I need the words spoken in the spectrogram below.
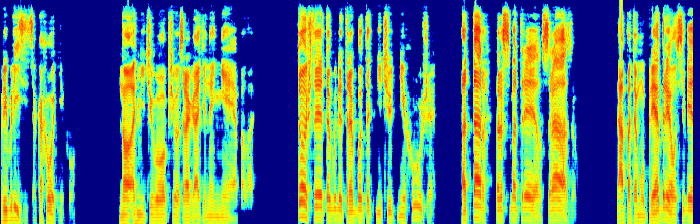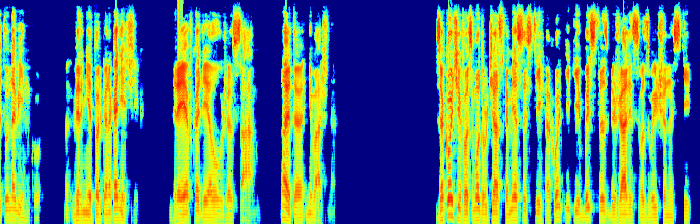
приблизиться к охотнику. Но ничего общего с рогатиной не было. То, что это будет работать ничуть не хуже, Атар рассмотрел сразу, а потому приобрел себе эту новинку, вернее, только наконечник. Древко делал уже сам, но это не важно. Закончив осмотр участка местности, охотники быстро сбежали с возвышенности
